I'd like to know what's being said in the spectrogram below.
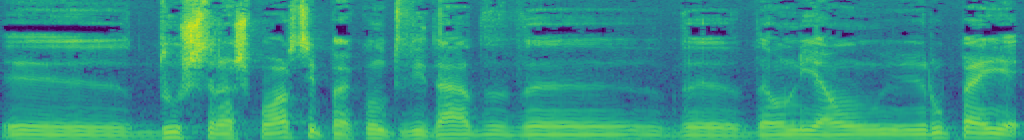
eh, dos transportes e para a competitividade de, de, da União Europeia.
